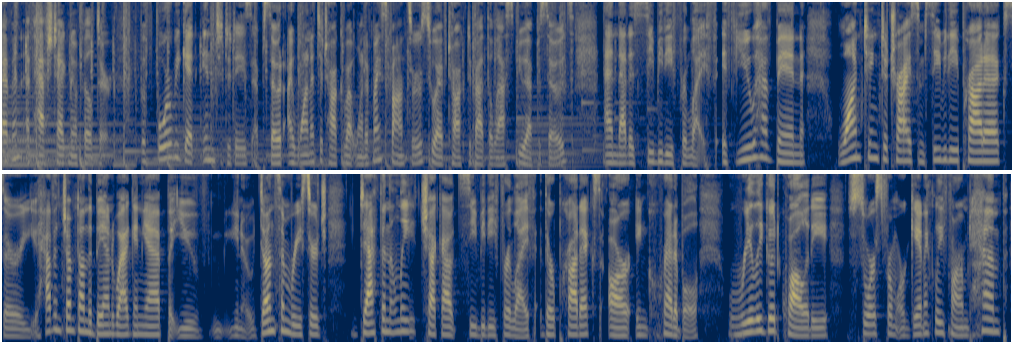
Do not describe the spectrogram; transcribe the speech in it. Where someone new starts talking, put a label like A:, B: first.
A: 7 of Hashtag No Filter. Before we get into today's episode, I wanted to talk about one of my sponsors who I've talked about the last few episodes, and that is CBD for Life. If you have been wanting to try some CBD products or you haven't jumped on the bandwagon yet, but you've, you know, done some research, definitely check out CBD for Life. Their products are incredible, really good quality, sourced from organically farmed hemp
